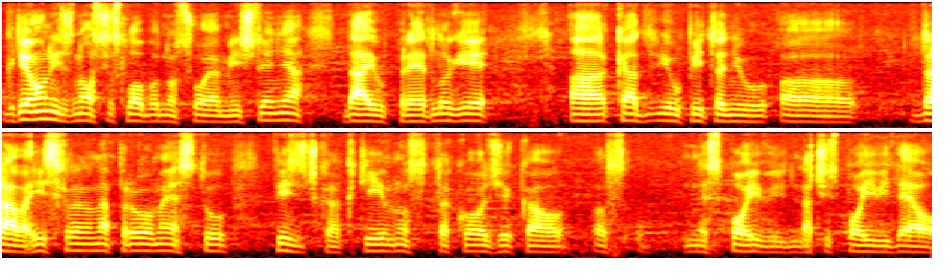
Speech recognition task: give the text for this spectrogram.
gde oni iznose slobodno svoja mišljenja, daju predloge, kad je u pitanju zdrava ishrana na prvom mestu, fizička aktivnost takođe kao nespojivi, znači spojivi deo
